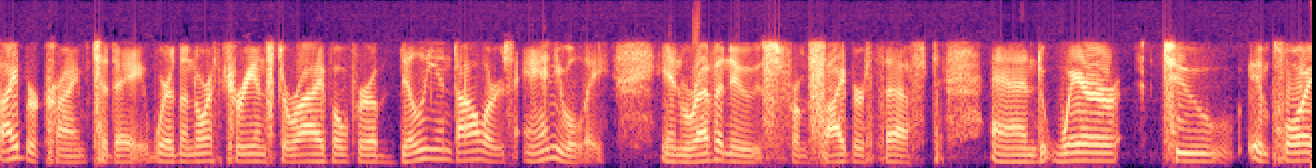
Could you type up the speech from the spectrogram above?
cybercrime today, where the North Koreans derive over a billion dollars annually in revenues from cyber theft, and where to employ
